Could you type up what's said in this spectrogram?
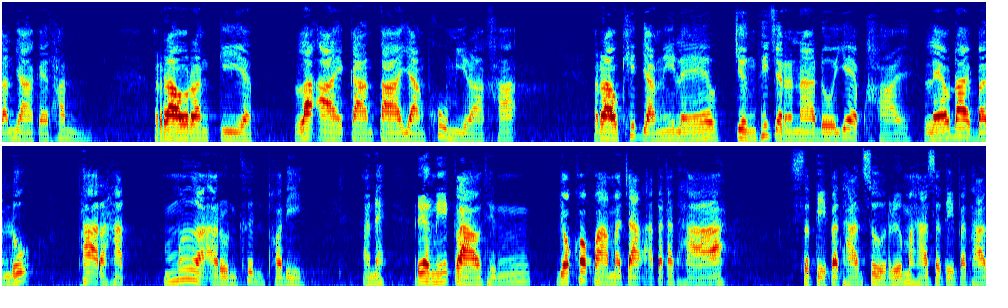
สัญญาแก่ท่าน เรารังเกียจ ละอายการตายอย่างผู้มีราคะ เราคิดอย่างนี้แล้วจึงพิจารณาโดยแยบคายแล้วได้บรรลุพระอรหันต์เมื่ออรุณขึ้นพอดีอันนี้เรื่องนี้กล่าวถึงยกข้อความมาจากอัตถกถาสติปทานสูตร หรือมหาสติปทาน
